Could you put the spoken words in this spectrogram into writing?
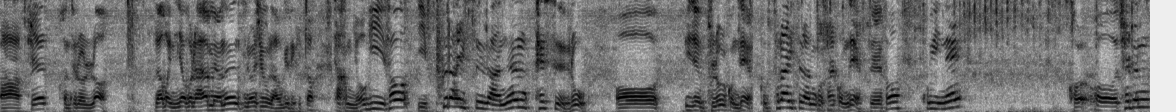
마켓 컨트롤러 라고 입력을 하면은 이런 식으로 나오게 되겠죠. 자, 그럼 여기서 이 프라이스라는 패스로 어 이제 불러올 건데 그 프라이스라는 것을 할 건데 그래서 코인의 거- 어, 최근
